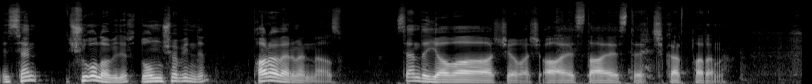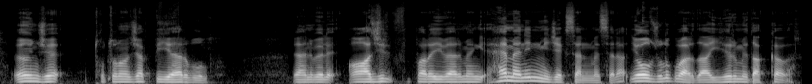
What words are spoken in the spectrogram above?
E sen şu olabilir. Dolmuşa bindin. Para vermen lazım. Sen de yavaş yavaş aheste aheste çıkart paranı. Önce tutunacak bir yer bul. Yani böyle acil parayı vermen hemen inmeyeceksen mesela. Yolculuk var daha 20 dakika var.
